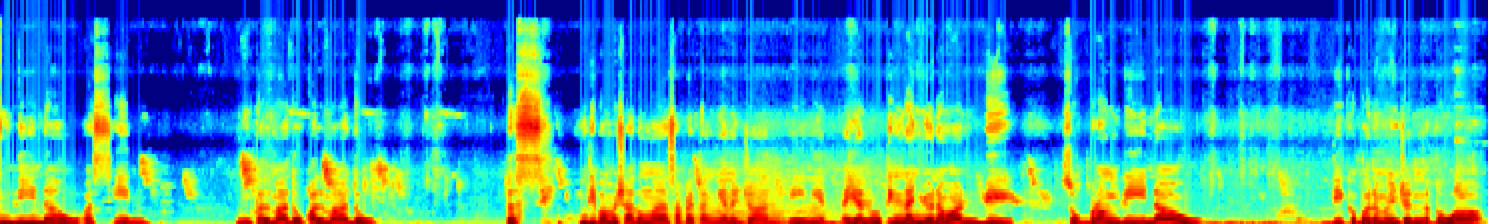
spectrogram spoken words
Linaw, as in. Hmm, Kalmadong kalmado. Tapos, hindi pa masyadong masakit ang ano dyan, hinit. Ayan o, tingnan nyo naman, B. Sobrang linaw. Di ka ba naman dyan natuwa?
